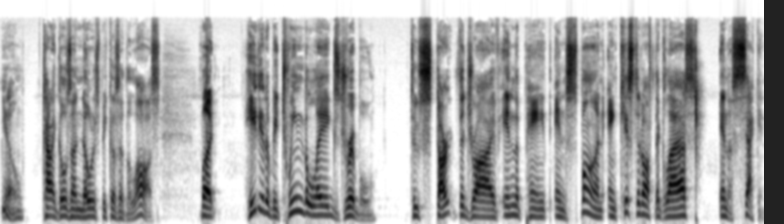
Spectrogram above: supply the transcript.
you know kind of goes unnoticed because of the loss, but he did a between the legs dribble to start the drive in the paint and spun and kissed it off the glass in a 2nd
